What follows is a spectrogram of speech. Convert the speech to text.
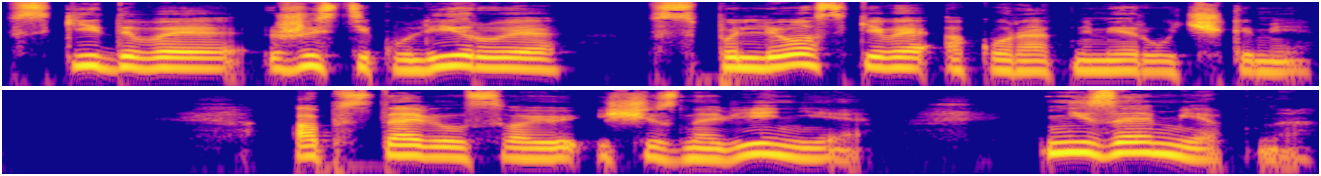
вскидывая, жестикулируя, всплескивая аккуратными ручками. Обставил свое исчезновение незаметно,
